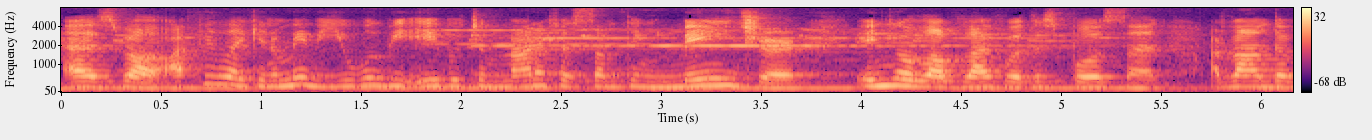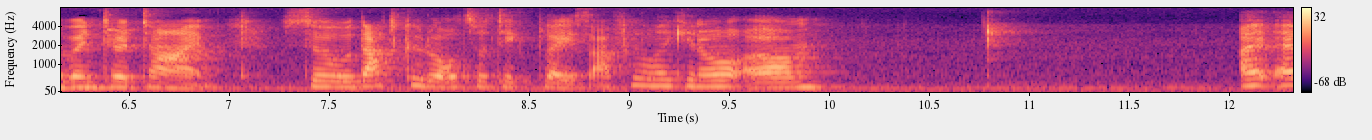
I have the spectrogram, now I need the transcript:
as well. I feel like you know maybe you will be able to manifest something major in your love life with this person around the winter time. So that could also take place. I feel like you know um I, I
